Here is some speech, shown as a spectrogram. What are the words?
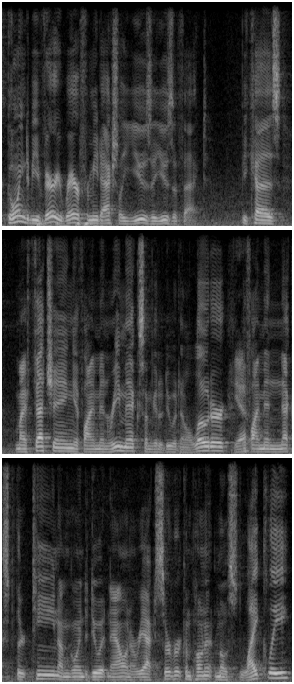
going to be very rare for me to actually use a use effect because my fetching, if I'm in Remix, I'm going to do it in a loader. Yep. If I'm in Next 13, I'm going to do it now in a React Server component, most likely.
